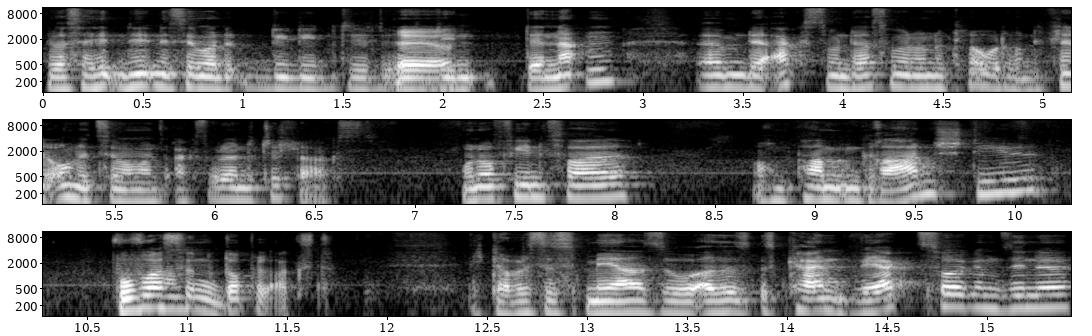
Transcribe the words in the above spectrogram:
Du hast ja hinten, hinten ist ja immer die, die, die, Ja, ja. Der Nacken ähm, der Axt und da ist sogar noch eine Klaue drin. Vielleicht auch eine Zimmermannsaxt oder eine Tischleraxt. Und auf jeden Fall auch ein paar mit einem geraden Stiel. Wo warst du eine Doppelaxt? Ich glaube, das ist mehr so, also es ist kein Werkzeug im Sinne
